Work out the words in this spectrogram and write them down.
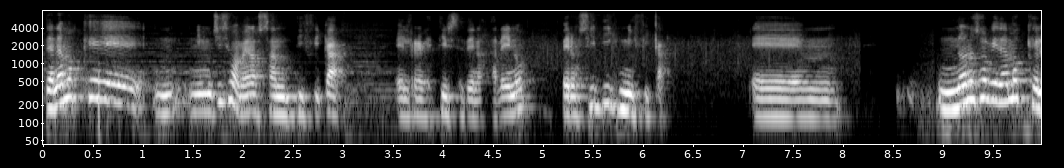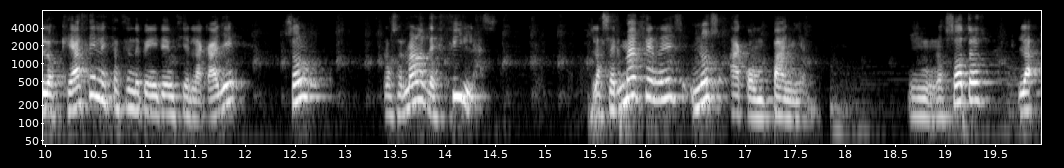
tenemos que, ni muchísimo menos, santificar el revestirse de nazareno, pero sí dignificar. Em, no nos olvidemos que los que hacen la estación de penitencia en la calle son los hermanos de filas. Las imágenes nos acompañan. Nosotros, la,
